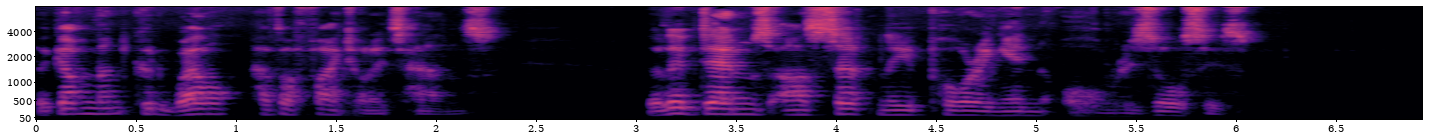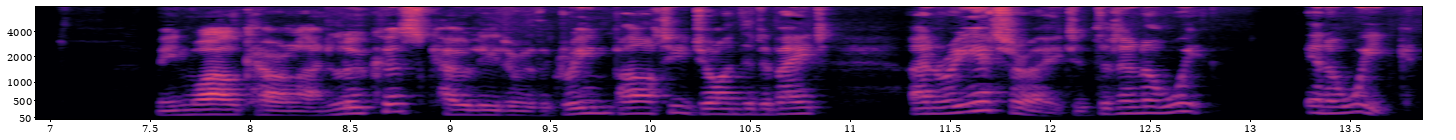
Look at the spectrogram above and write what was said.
the government could well have a fight on its hands. The Lib Dems are certainly pouring in all resources. Meanwhile, Caroline Lucas, co leader of the Green Party, joined the debate and reiterated that in a, week, in a week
